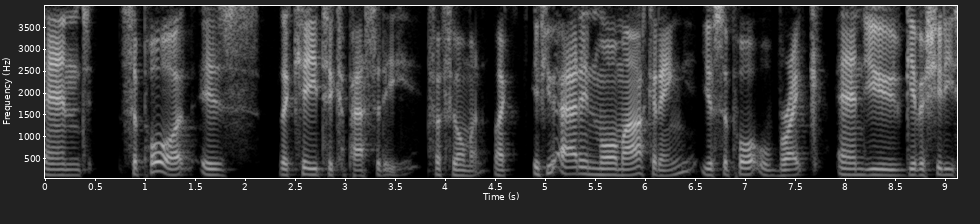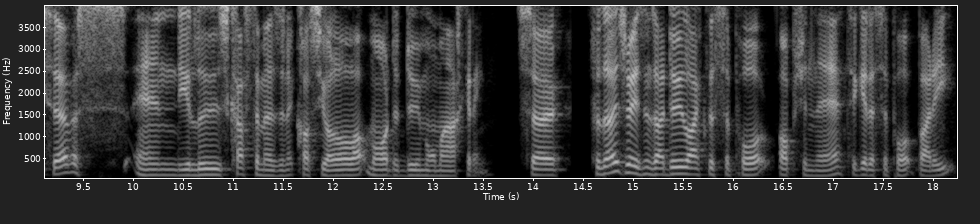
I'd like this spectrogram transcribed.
And support is the key to capacity fulfillment. Like if you add in more marketing, your support will break and you give a shitty service and you lose customers and it costs you a lot more to do more marketing. So for those reasons, I do like the support option there to get a support buddy.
